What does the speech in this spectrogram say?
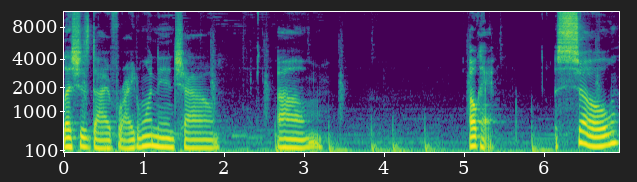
let's just dive right on in, child. Um, Okay. So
